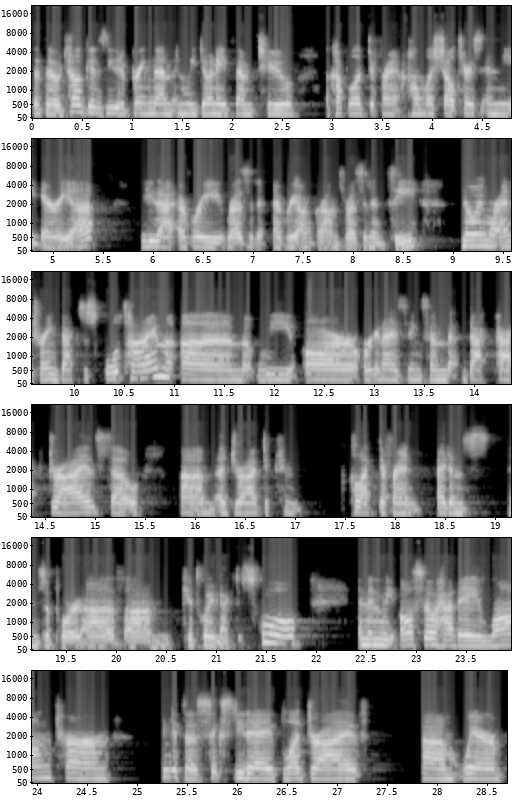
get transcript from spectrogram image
that the hotel gives you to bring them, and we donate them to a couple of different homeless shelters in the area. We do that every resident, every on grounds residency knowing we're entering back to school time, um, we are organizing some backpack drives. So, um, a drive to con- collect different items in support of um, kids going back to school. And then we also have a long term, I think it's a 60 day blood drive um, where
